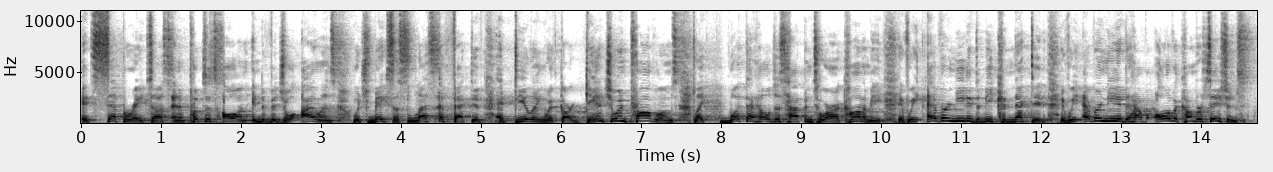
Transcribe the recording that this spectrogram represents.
it separates us and it puts us all on individual islands, which makes us less effective at dealing with gargantuan problems like what the hell just happened to our economy. If we ever needed to be connected, if we ever needed to have all the conversations,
